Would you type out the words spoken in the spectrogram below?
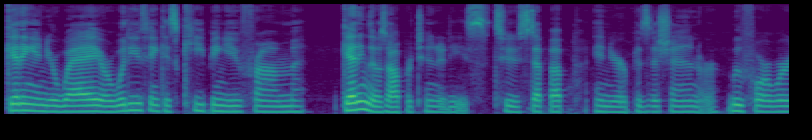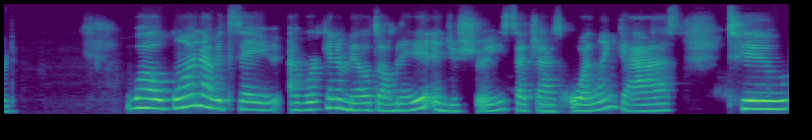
getting in your way, or what do you think is keeping you from getting those opportunities to step up in your position or move forward? Well, one, I would say I work in a male dominated industry such Mm. as oil and gas. Two,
